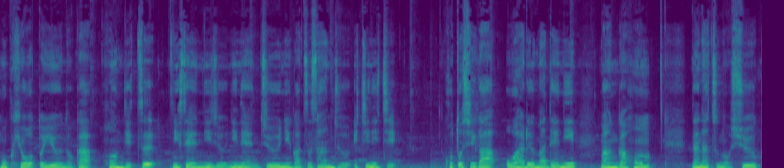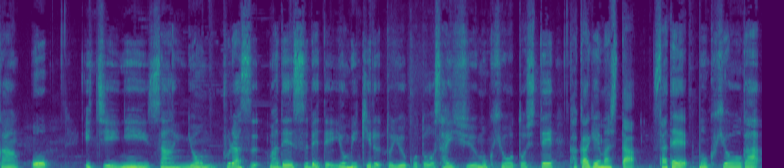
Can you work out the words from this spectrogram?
目標というのが本日2022年12月31日。今年が終わるまでに漫画本7つの習慣を1234プラスまで全て読み切るということを最終目標として掲げました。さて目標が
